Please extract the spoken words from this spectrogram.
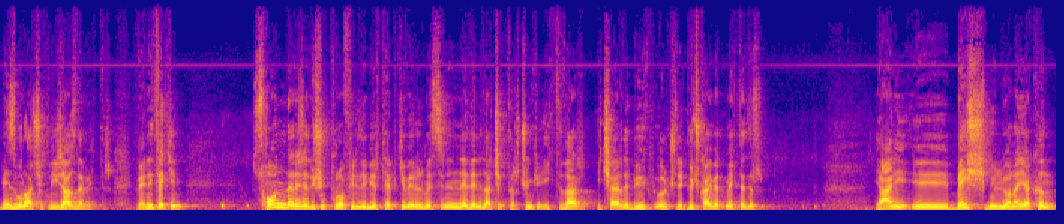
Biz bunu açıklayacağız demektir. Ve nitekim son derece düşük profilli bir tepki verilmesinin nedeni de açıktır. Çünkü iktidar içeride büyük bir ölçüde güç kaybetmektedir. Yani 5 milyona yakın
